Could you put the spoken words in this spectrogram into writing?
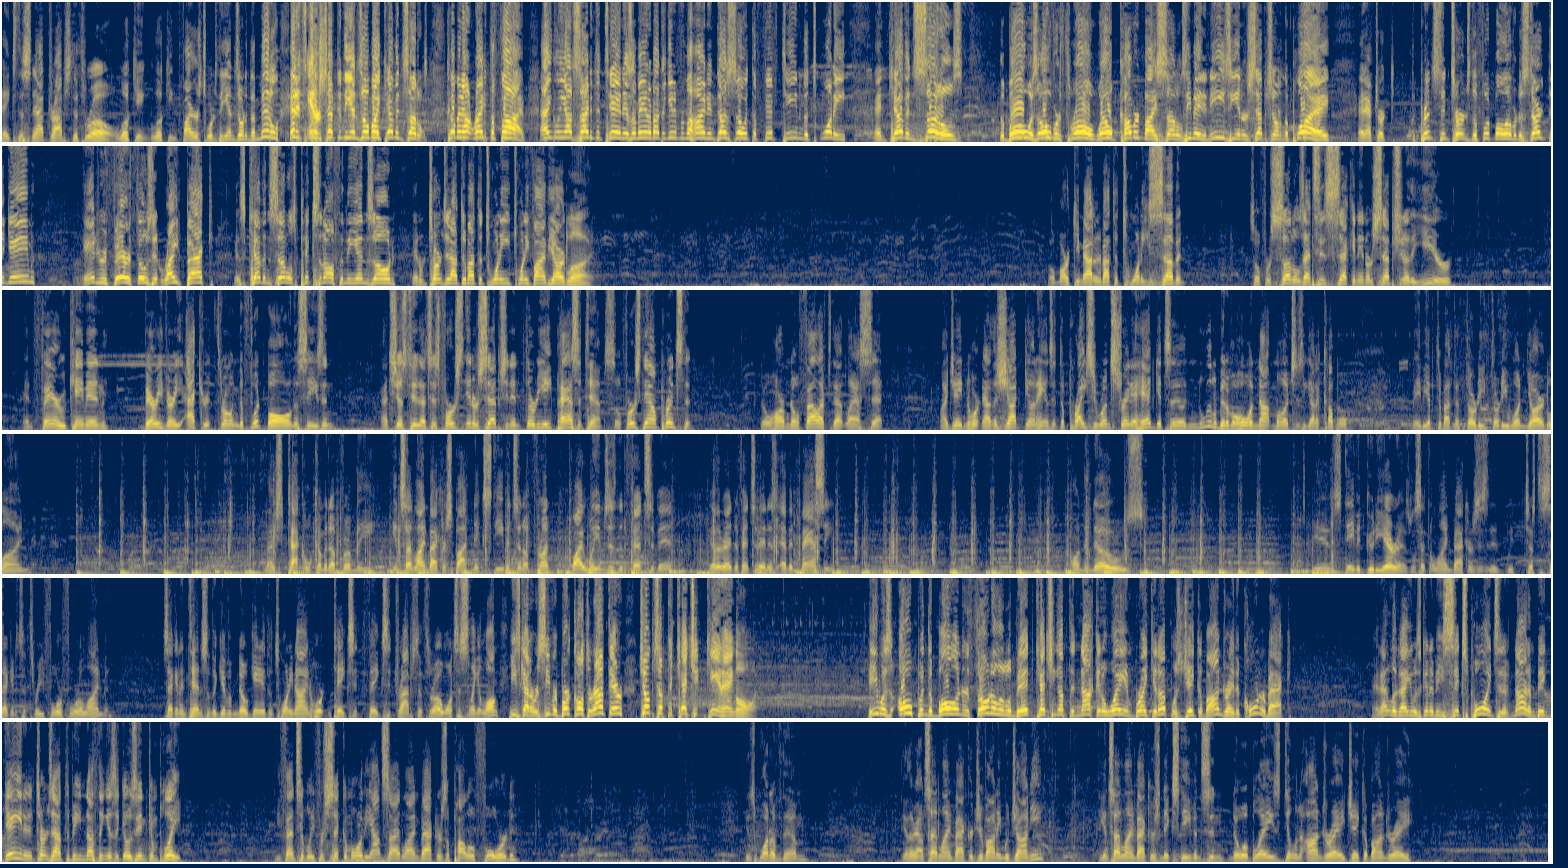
Takes the snap, drops the throw. Looking, looking, fires towards the end zone in the middle, and it's intercepted in the end zone by Kevin Suttles. Coming out right at the five, angling outside at the 10. Has a man about to get him from behind and does so at the 15 and the 20. And Kevin Suttles, the ball was overthrown, well covered by Suttles. He made an easy interception on the play. And after Princeton turns the football over to start the game, Andrew Fair throws it right back as Kevin Suttles picks it off in the end zone and returns it out to about the 20 25 yard line. They'll mark him out at about the 27. So for Suttles, that's his second interception of the year. And Fair, who came in very, very accurate throwing the football in the season, that's just his, that's his first interception in 38 pass attempts. So first down, Princeton. No harm, no foul after that last set. My Jaden Horton out of the shotgun, hands it to Price, who runs straight ahead, gets a little bit of a hole and not much, as he got a couple, maybe up to about the 30, 31 yard line. Nice tackle coming up from the inside linebacker spot. Nick Stevenson up front. Quai Williams is the defensive end. The other end, defensive end is Evan Massey. On the nose is David Gutierrez. We'll set the linebackers in just a second. It's a 3 4 4 alignment. Second and 10, so they give him no gain at the 29. Horton takes it, fakes it, drops the throw, wants to sling it long. He's got a receiver. Burkhalter out there, jumps up to catch it, can't hang on. He was open, the ball underthrown a little bit. Catching up to knock it away and break it up was Jacob Andre, the cornerback. And that looked like it was going to be six points, and if not, a big gain, and it turns out to be nothing as it goes incomplete. Defensively for Sycamore, the outside linebackers, Apollo Ford is one of them. The other outside linebacker, Giovanni Mujani. The inside linebackers, Nick Stevenson, Noah Blaze, Dylan Andre, Jacob Andre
